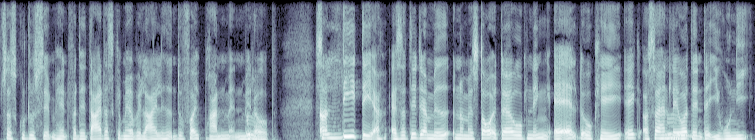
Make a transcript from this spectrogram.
så skulle du simpelthen, for det er dig, der skal med op i lejligheden. Du får ikke brandmanden med mm. op. Så lige der, altså det der med, når man står i døråbningen, er alt okay, ikke? Og så han mm. laver den der ironi,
